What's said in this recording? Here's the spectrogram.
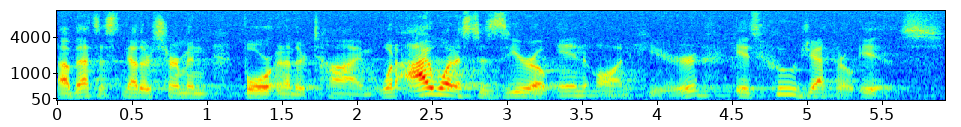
Uh, but that's another sermon for another time. What I want us to zero in on here is who Jethro is.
